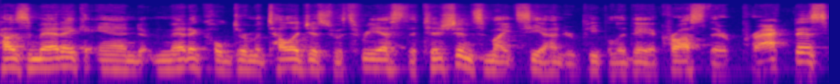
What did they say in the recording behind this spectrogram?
cosmetic and medical dermatologists with three estheticians might see 100 people a day across their practice.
